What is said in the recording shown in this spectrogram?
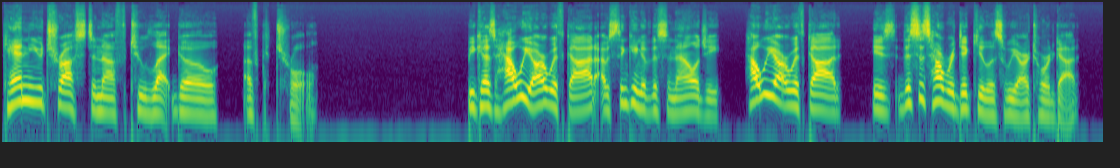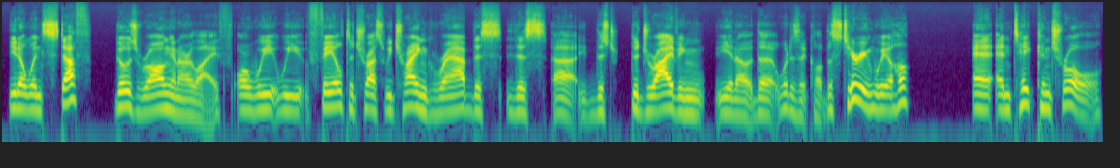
Can you trust enough to let go of control? Because how we are with God, I was thinking of this analogy. How we are with God is this is how ridiculous we are toward God. You know, when stuff goes wrong in our life or we we fail to trust we try and grab this this uh this the driving you know the what is it called the steering wheel and, and take control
